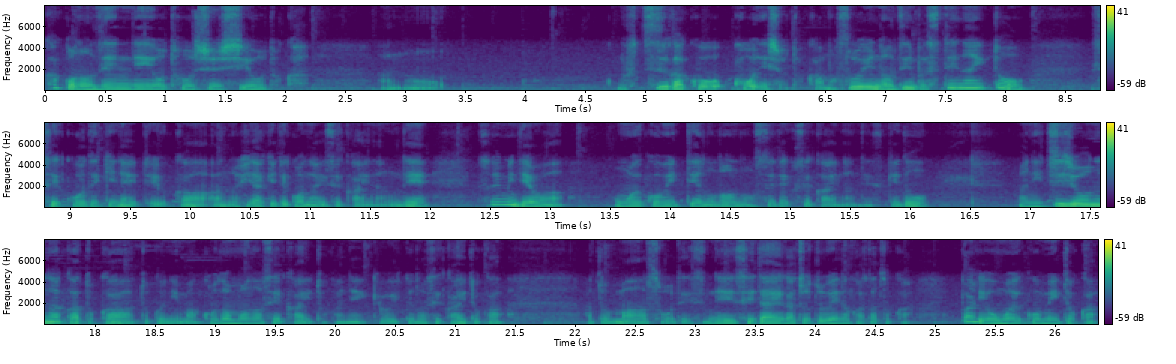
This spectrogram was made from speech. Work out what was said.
過去の前例を踏襲しようとかあの普通がこうこうでしょとかもうそういうのを全部捨てないと成功できないというかあの開けてこない世界なのでそういう意味では思い込みっていうのをどんどん捨てていく世界なんですけど、まあ、日常の中とか特にまあ子供の世界とかね教育の世界とかあとまあそうですね世代がちょっと上の方とかやっぱり思い込みとか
